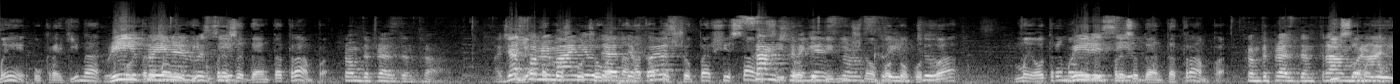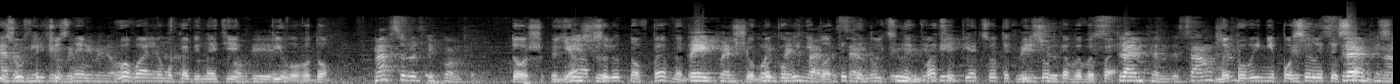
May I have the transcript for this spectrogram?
ми, Україна, отримали від президента Трампа. Я також хочу вам нагадати, що перші санкції проти Північного потоку 2 2 ми отримали від президента Трампа. Після моєї зустрічі з ним в овальному кабінеті Білого Дому. Тож я абсолютно впевнений, що ми повинні платити 0,25% ВВП. Ми повинні посилити санкції.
